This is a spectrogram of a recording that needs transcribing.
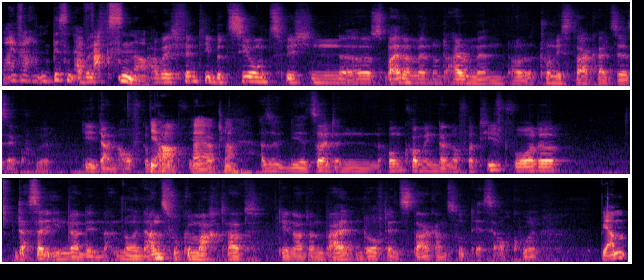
so einfach ein bisschen Aber erwachsener. Ich, aber ich finde die Beziehung zwischen äh, Spider-Man und Iron Man oder Tony Stark halt sehr, sehr cool. Die dann aufgebaut Ja, wurde. ja, ja, klar. Also die jetzt halt in Homecoming dann noch vertieft wurde, dass er ihm dann den neuen Anzug gemacht hat, den er dann behalten durfte, den Stark-Anzug, der ist ja auch cool. Wir haben,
